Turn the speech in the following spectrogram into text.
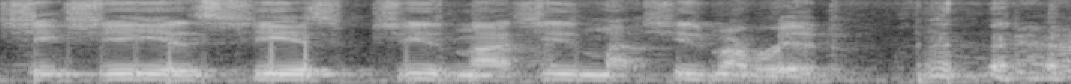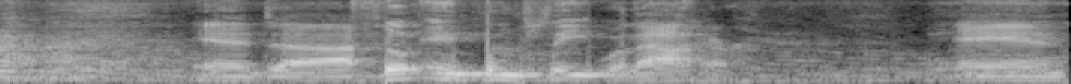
She she is she is she's my she's my she's my rib. and uh, I feel incomplete without her. And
